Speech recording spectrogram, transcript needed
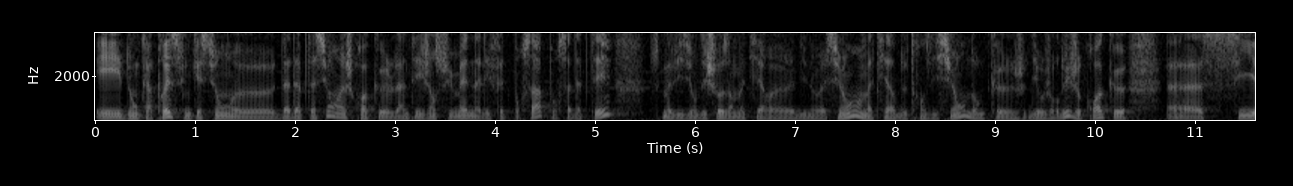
Et donc après, c'est une question d'adaptation. Hein. Je crois que l'intelligence humaine, elle est faite pour ça, s'adapter. C'est ma vision des choses en matière euh, d'innovation, en matière de transition. Donc euh, je dis aujourd'hui, je crois que euh, si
